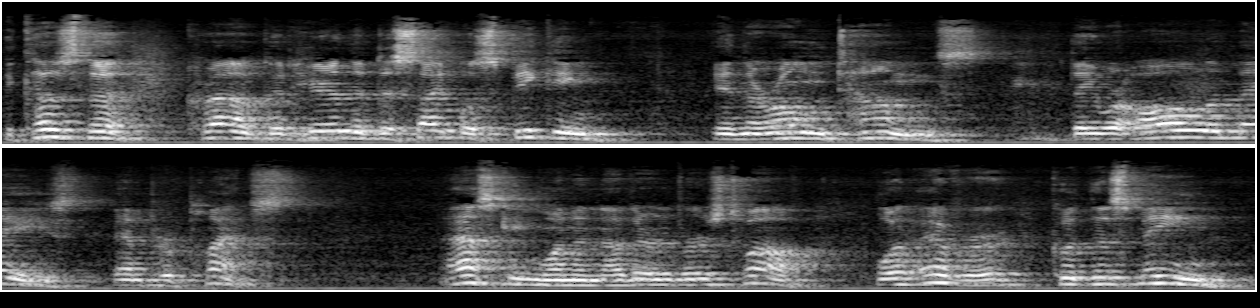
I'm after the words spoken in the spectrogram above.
Because the crowd could hear the disciples speaking in their own tongues, they were all amazed and perplexed, asking one another in verse 12, Whatever could this mean?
